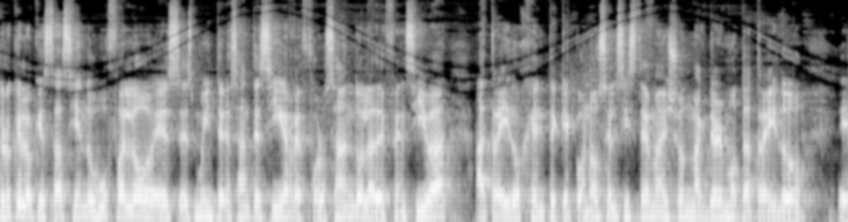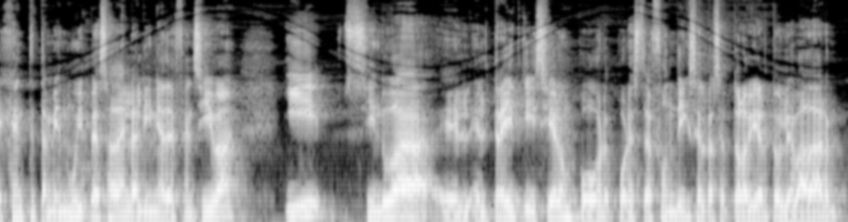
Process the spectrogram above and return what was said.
Creo que lo que está haciendo Buffalo es, es, muy interesante, sigue reforzando la defensiva, ha traído gente que conoce el sistema de Sean McDermott, ha traído eh, gente también muy pesada en la línea defensiva y sin duda el, trade que hicieron por, por Stephon Diggs, el receptor abierto, le va a dar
